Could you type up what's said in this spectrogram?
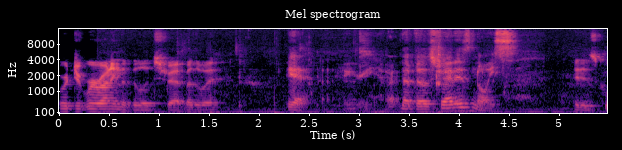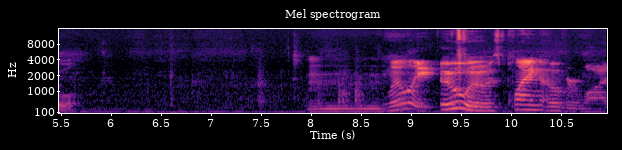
We're, do- we're running the village strat, by the way. Yeah, I agree. Uh, That village strat is nice. It is cool. Mm. Lily is playing Overwatch.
